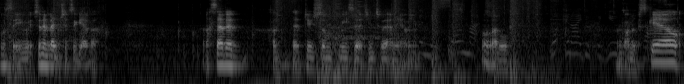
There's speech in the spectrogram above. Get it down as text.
We'll see. It's an adventure together. I said I'd I'll do some research into it anyhow. What level? I've got enough skill.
